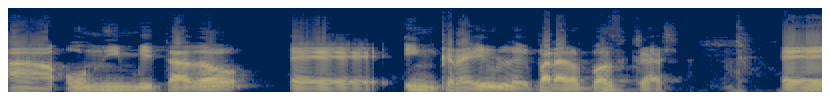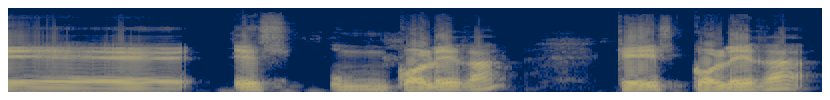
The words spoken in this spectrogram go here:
a un invitado eh, increíble para el podcast. es un colega que es colega.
